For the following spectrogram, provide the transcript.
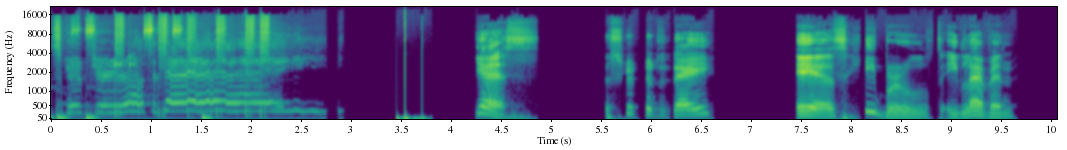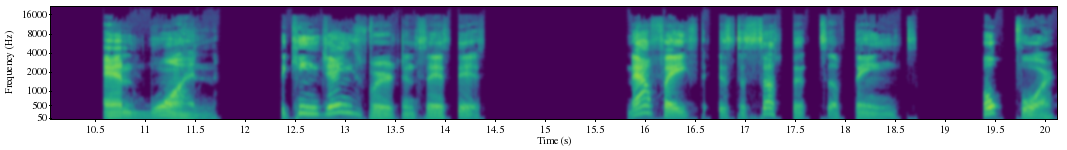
Scripture of the day. Yes, the scripture today is Hebrews 11 and 1. The King James Version says this Now faith is the substance of things hoped for,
